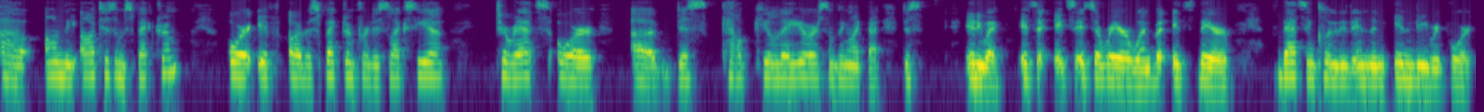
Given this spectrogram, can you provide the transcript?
uh, on the autism spectrum, or if or the spectrum for dyslexia, Tourette's, or uh, dyscalculia, or something like that. Just anyway, it's a, it's it's a rare one, but it's there. That's included in the ND report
